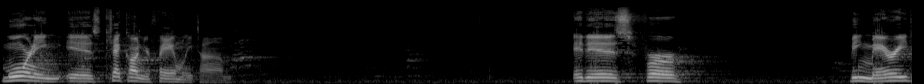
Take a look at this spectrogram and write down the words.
morning is check on your family time. It is for being married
